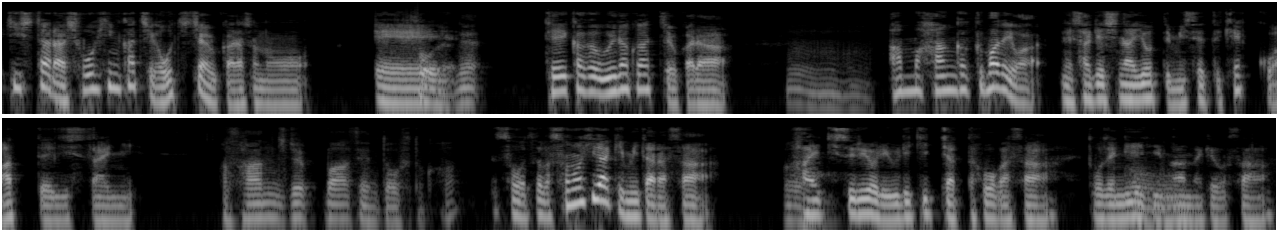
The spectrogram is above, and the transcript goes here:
きしたら商品価値が落ちちゃうから、その、えー、そうだよね。定価が売れなくなっちゃうから、うんうんうん。あんま半額までは値下げしないよって店って結構あって、実際に。あ、30%オフとか、そう、例えばその日だけ見たらさ、うん廃棄するより売り切っちゃった方がさ、当然利益にもなるんだけどさ、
